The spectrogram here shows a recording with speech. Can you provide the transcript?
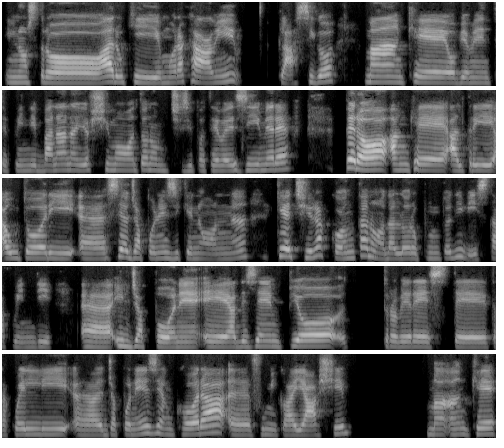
il nostro Haruki Murakami, classico, ma anche ovviamente quindi Banana Yoshimoto, non ci si poteva esimere, però anche altri autori eh, sia giapponesi che non, che ci raccontano dal loro punto di vista quindi eh, il Giappone. E ad esempio trovereste tra quelli eh, giapponesi ancora eh, Fumiko Hayashi, ma anche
